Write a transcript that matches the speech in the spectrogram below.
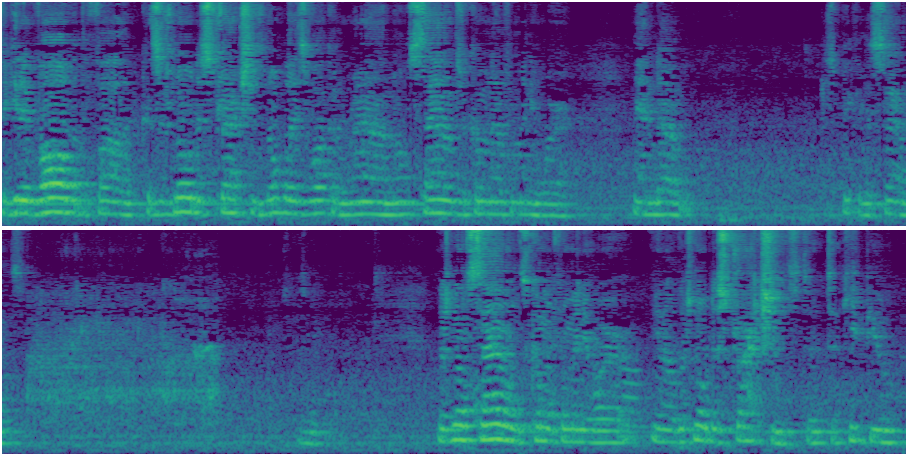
to get involved with the Father because there's no distractions. Nobody's walking around. No sounds are coming out from anywhere. And um, Speaking of sounds. There's no sounds coming from anywhere. You know, there's no distractions to, to keep you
